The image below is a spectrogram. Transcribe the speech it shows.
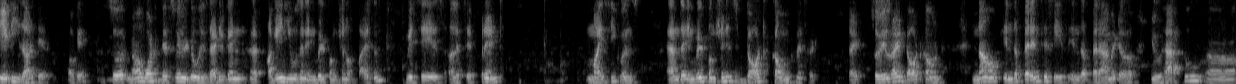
ATs are there. Okay. So now what this will do is that you can again use an inbuilt function of Python, which says, let's say print my sequence and the inbuilt function is dot count method, right? So we'll write dot count. Now in the parentheses, in the parameter, you have to uh,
